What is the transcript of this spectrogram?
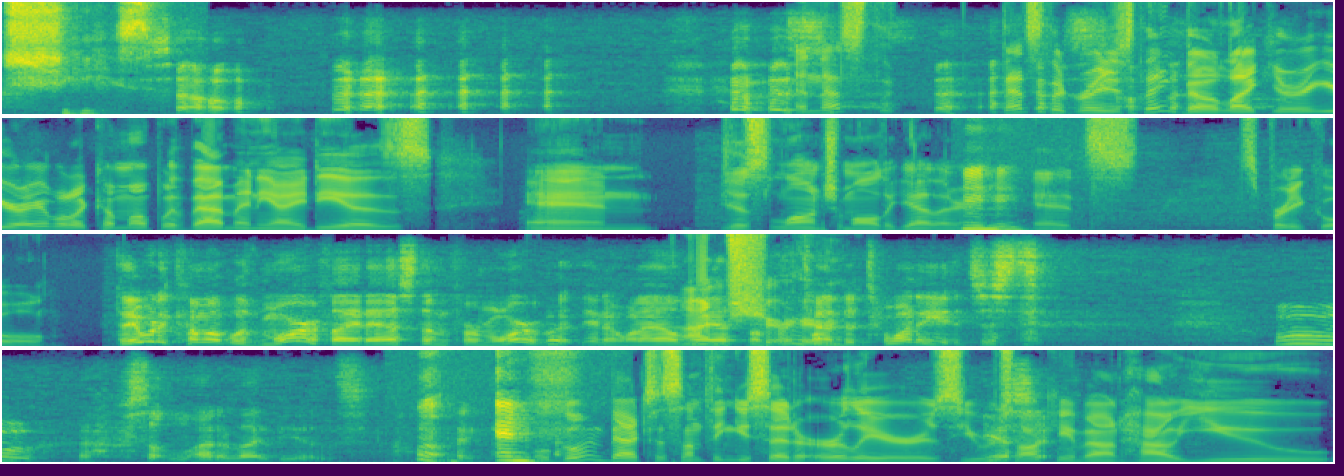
Jeez. So. was- and that's the that's the greatest thing though like you're you're able to come up with that many ideas and just launch them all together Mhm. it's it's pretty cool They would have come up with more if I had asked them for more, but you know, when I only I'm asked them for 10 to 20, it just. Ooh, that was a lot of ideas. Well, and well going back to something you said earlier is you were Yes, sir. talking about how you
